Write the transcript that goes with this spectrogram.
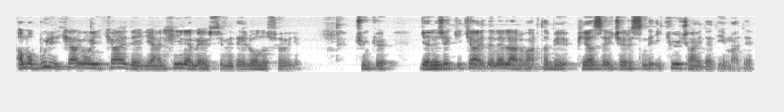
Ama bu iki ay o iki ay değil. Yani yine mevsimi değil onu söyleyeyim. Çünkü gelecek iki ayda neler var? Tabii piyasa içerisinde 2-3 ayda diyeyim hadi.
